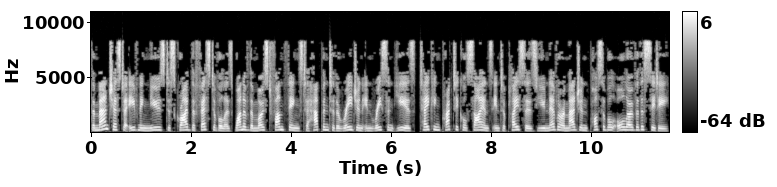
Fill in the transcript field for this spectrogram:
The Manchester Evening News described the festival as one of the most fun things to happen to the region in recent years, taking practical science into places you never imagined possible all over the city.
